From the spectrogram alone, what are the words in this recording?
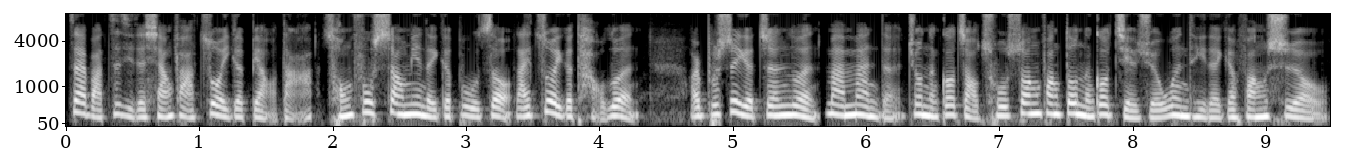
再把自己的想法做一个表达，重复上面的一个步骤来做一个讨论，而不是一个争论，慢慢的就能够找出双方都能够解决问题的一个方式哦。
